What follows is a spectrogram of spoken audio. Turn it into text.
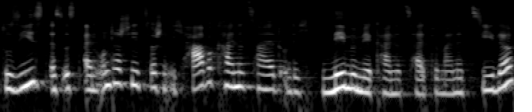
du siehst, es ist ein Unterschied zwischen ich habe keine Zeit und ich nehme mir keine Zeit für meine Ziele.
